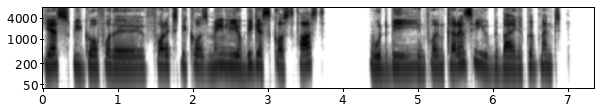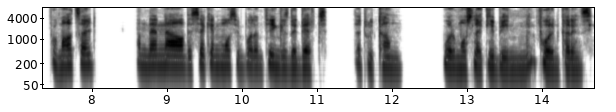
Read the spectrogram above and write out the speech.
yes, we go for the forex because mainly your biggest cost first would be in foreign currency. You'd be buying equipment from outside, and then now the second most important thing is the debt that will come, will most likely be in foreign currency.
